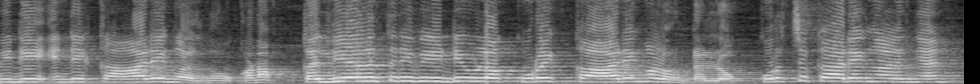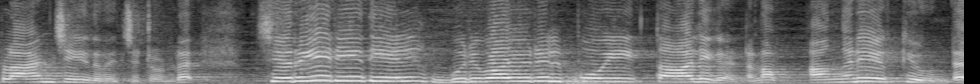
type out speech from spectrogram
പിന്നെ എന്റെ കാര്യങ്ങൾ നോക്കണം. കല്യാണത്തിന് വേണ്ടിയുള്ള കുറെ കാര്യങ്ങളുണ്ടല്ലോ കുറച്ച് കാര്യങ്ങൾ ഞാൻ പ്ലാൻ ചെയ്തു വെച്ചിട്ടുണ്ട്. ചെറിയ രീതിയിൽ ഗുരുവായൂരിൽ പോയി താലി കെട്ടണം അങ്ങനെയൊക്കെയുണ്ട്.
